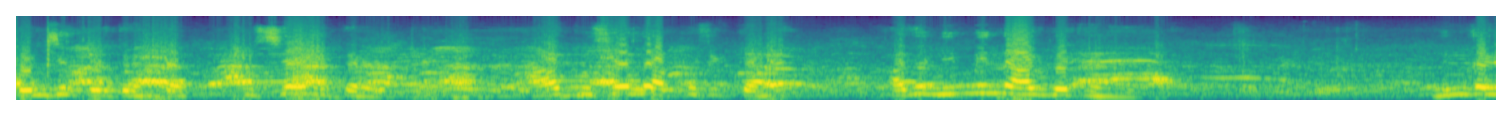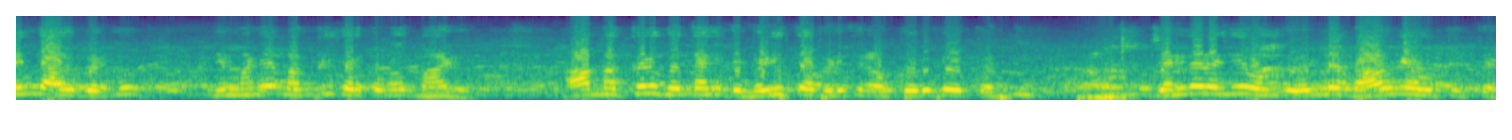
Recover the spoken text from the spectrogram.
ಪೆನ್ಸಿಲ್ ಕೊಡ್ತಾರೆ ಅಂತ ಖುಷಿಯಾಗಿರ್ತಾರೆ ಆ ಖುಷಿಯಲ್ಲಿ ಅಪ್ಪು ಸಿಗ್ತಾನೆ. ಅದು ನಿಮ್ಮಿಂದ ಆಗ್ಬೇಕು ನಮ್ಗೆ. ನಿಮ್ಗಳಿಂದ ಆಗಬೇಕು. ನಿಮ್ಮ ಮನೆ ಮಕ್ಕಳು ಕರ್ಕೊಂಡೋಗಿ ಮಾಡಿ. ಆ ಮಕ್ಕಳು ಗೊತ್ತಾಗುತ್ತೆ ಬೆಳೀತಾ ಬೆಳೀತಾ ನಾವು ಕೊಡಬೇಕು ಅಂತ. ಜನಗಳಲ್ಲಿ ಒಂದು ಒಳ್ಳೆ ಭಾವನೆ ಹುಟ್ಟುತ್ತೆ.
